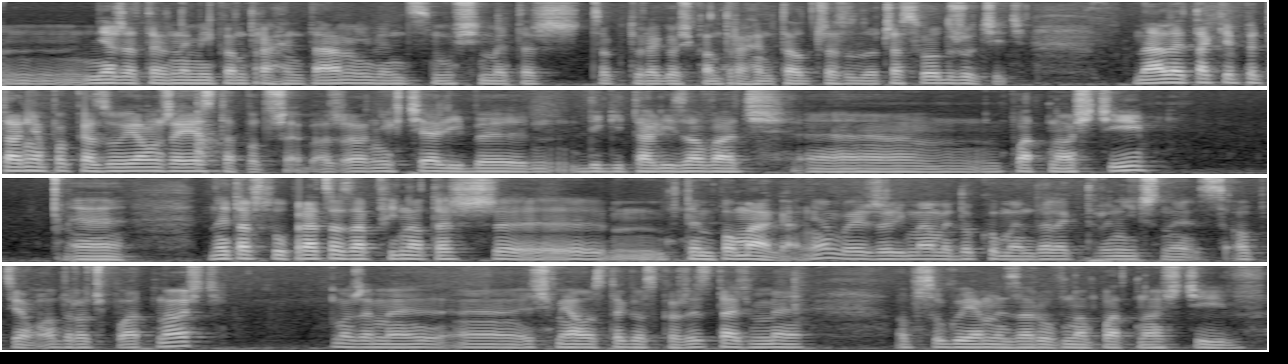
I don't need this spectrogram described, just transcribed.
Mm, nierzetelnymi kontrahentami, więc musimy też co któregoś kontrahenta od czasu do czasu odrzucić. No ale takie pytania pokazują, że jest ta potrzeba, że oni chcieliby digitalizować e, płatności. No i ta współpraca z Apfino też e, w tym pomaga, nie? bo jeżeli mamy dokument elektroniczny z opcją odrocz płatność, możemy e, śmiało z tego skorzystać. My obsługujemy zarówno płatności w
